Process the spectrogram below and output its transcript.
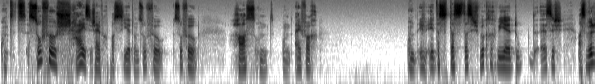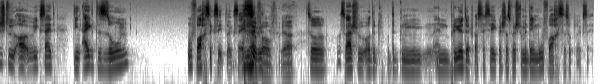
und so viel Scheiß ist einfach passiert und so viel, so viel Hass und, und einfach. Und ich, das, das, das ist wirklich wie du. Es ist, als würdest du, ah, wie gesagt, deinen eigenen Sohn aufwachsen sehen, blöd gesagt. Ja, voll, ja. So, was wärst du, oder, oder ein, Brüder, was ich, weißt, als würdest du mit dem aufwachsen, so blöd gesagt.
